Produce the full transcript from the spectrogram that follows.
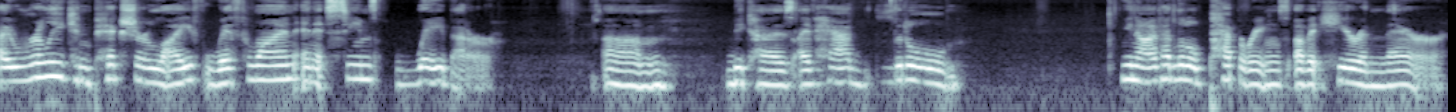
I really can picture life with one, and it seems way better um, because I've had little, you know, I've had little pepperings of it here and there.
